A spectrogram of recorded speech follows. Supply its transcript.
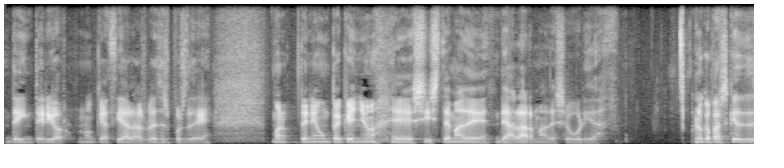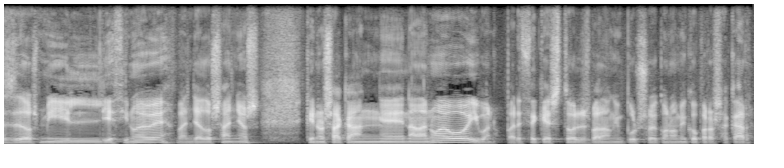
de interior, ¿no? que hacía las veces pues de, bueno, tenía un pequeño eh, sistema de, alarma de seguridad. Lo que pasa es que desde 2019, van ya dos años, que no sacan eh, nada nuevo y bueno, parece que esto les va a dar un impulso económico para sacar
